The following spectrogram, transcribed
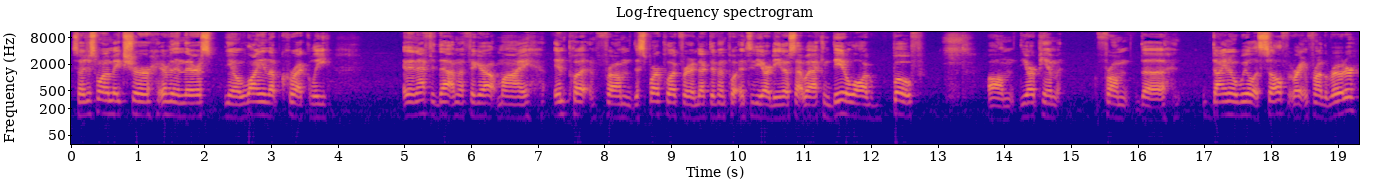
So I just want to make sure everything there is, you know, lining up correctly. And then after that, I'm going to figure out my input from the spark plug for inductive input into the Arduino so that way I can data log both um, the RPM from the dyno wheel itself right in front of the rotor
